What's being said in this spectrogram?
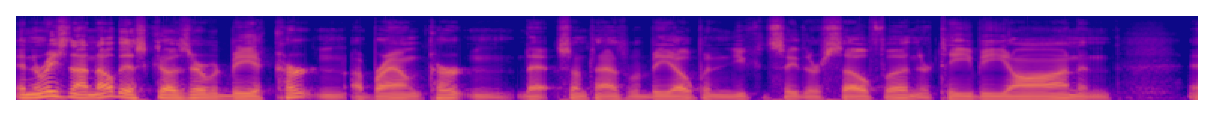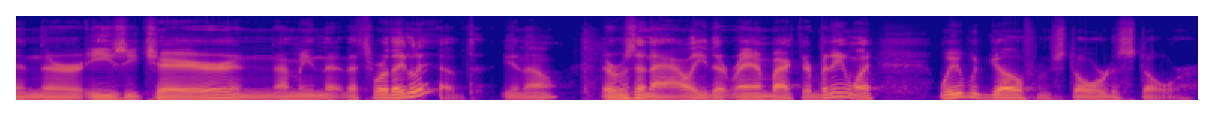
And the reason I know this because there would be a curtain, a brown curtain that sometimes would be open, and you could see their sofa and their TV on, and and their easy chair, and I mean that, that's where they lived. You know, there was an alley that ran back there. But anyway, we would go from store to store,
